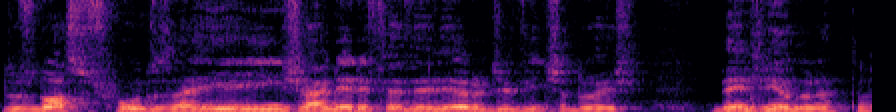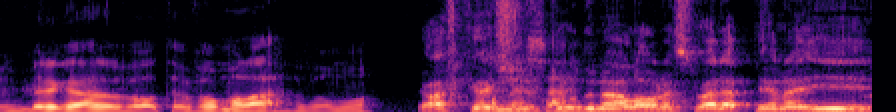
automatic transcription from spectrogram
dos nossos fundos aí em janeiro e fevereiro de 22. Bem-vindo, né? Muito obrigado, Walter. Vamos lá, vamos. Eu acho que antes começar. de tudo, né, Laurence, vale a pena aí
